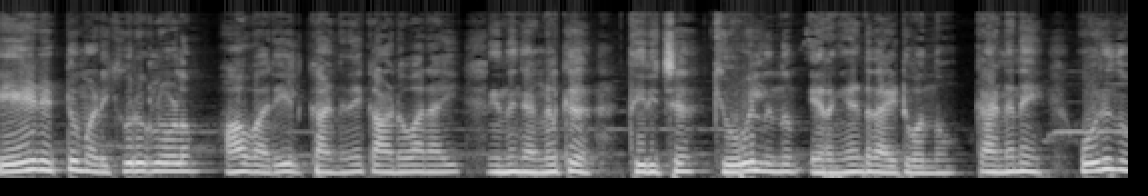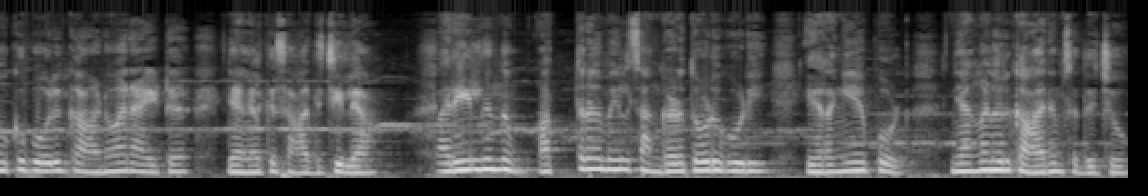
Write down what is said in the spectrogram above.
ഏഴെട്ട് മണിക്കൂറുകളോളം ആ വരിയിൽ കണ്ണനെ കാണുവാനായി നിന്ന് ഞങ്ങൾക്ക് തിരിച്ച് ക്യൂവിൽ നിന്നും ഇറങ്ങേണ്ടതായിട്ട് വന്നു. കണ്ണനെ ഒരു നോക്ക് പോലും കാണുവാനായിട്ട് ഞങ്ങൾക്ക് സാധിച്ചില്ല. വരിയിൽ നിന്നും അത്രമേൽ സങ്കടത്തോടു കൂടി ഇറങ്ങിയപ്പോൾ ഞങ്ങൾ ഒരു കാര്യം ശ്രദ്ധിച്ചു.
